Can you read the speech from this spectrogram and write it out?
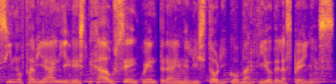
Sino Fabiani Guest House se encuentra en el histórico barrio de Las Peñas,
